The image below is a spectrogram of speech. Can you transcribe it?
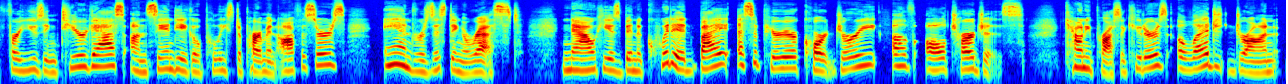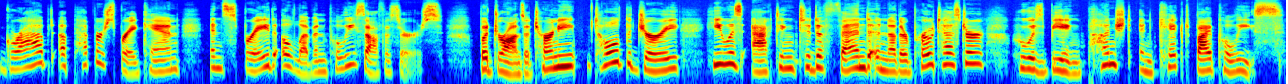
for using tear gas on San Diego Police Department officers and resisting arrest. Now he has been acquitted by a Superior Court jury of all charges. County prosecutors alleged Drawn grabbed a pepper spray can and sprayed 11 police officers. But Drawn's attorney told the jury he was acting to defend another protester who was being punched and kicked by police.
